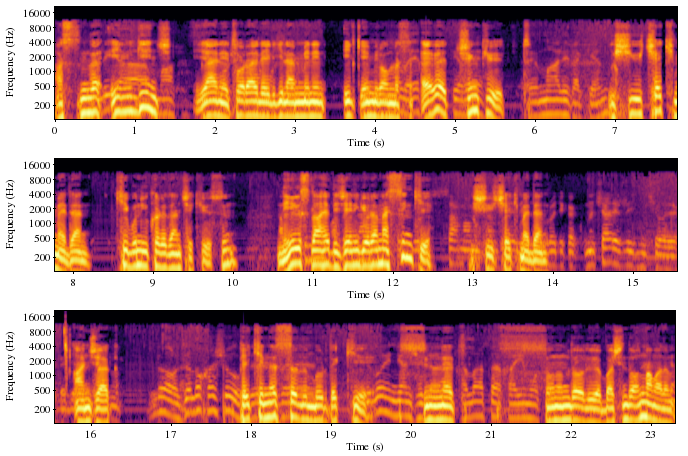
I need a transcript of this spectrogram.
Aslında ilginç yani Torah ile ilgilenmenin ilk emir olması. Evet çünkü ışığı çekmeden ki bunu yukarıdan çekiyorsun neyi ıslah edeceğini göremezsin ki ışığı çekmeden. Ancak Peki nasıl buradaki sünnet sonunda oluyor, başında olmamalı mı?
